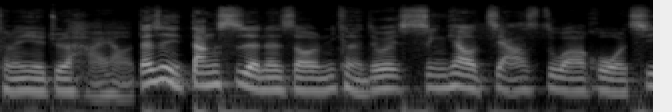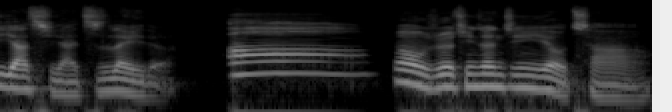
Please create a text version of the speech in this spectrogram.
可能也觉得还好，但是你当事人的时候，你可能就会心跳加速啊、火气啊起来之类的。哦，那我觉得亲身经历也有差。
